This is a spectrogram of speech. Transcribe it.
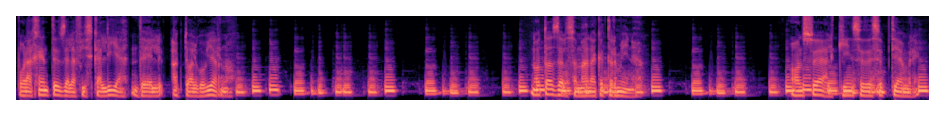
por agentes de la Fiscalía del actual gobierno. Notas de la semana que termina. 11 al 15 de septiembre.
